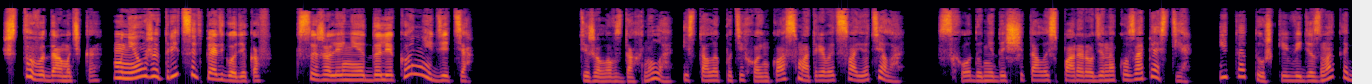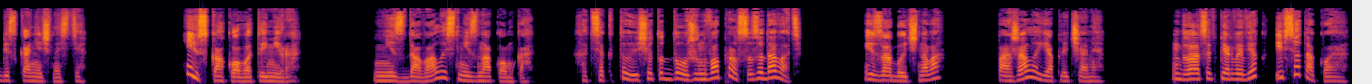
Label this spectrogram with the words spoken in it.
«Что вы, дамочка, мне уже 35 годиков. К сожалению, далеко не дитя». Тяжело вздохнула и стала потихоньку осматривать свое тело. Сходу не досчиталась пары родинок у запястья и татушки в виде знака бесконечности. «Из какого ты мира?» Не сдавалась незнакомка. Хотя кто еще тут должен вопросы задавать? Из обычного. Пожала я плечами. 21 век и все такое.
